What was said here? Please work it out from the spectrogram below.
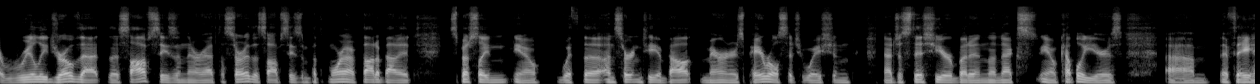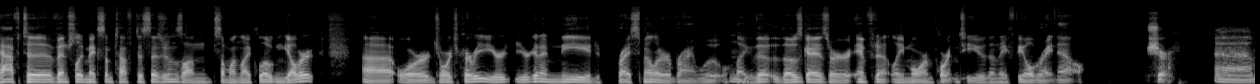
I really drove that this off season or at the start of this off season. But the more I've thought about it, especially you know with the uncertainty about the Mariners payroll situation, not just this year but in the next you know couple of years, um, if they have to eventually make some tough decisions on someone like Logan Gilbert uh, or George Kirby, you're you're going to need Bryce Miller or Bryan Woo. Mm-hmm. Like th- those guys are infinitely more important to you than they feel right now. Sure. Uh,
